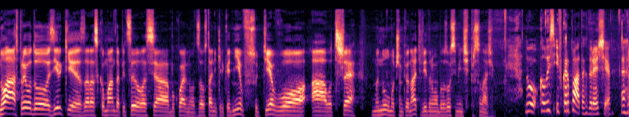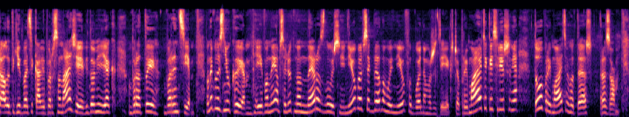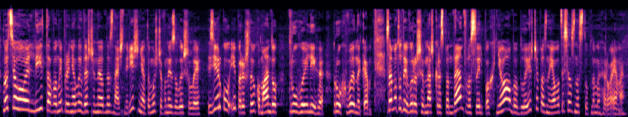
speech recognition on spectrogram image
Ну а з приводу зірки зараз команда підсилилася буквально от за останні кілька днів суттєво. А от ще в минулому чемпіонаті лідерами були зовсім інші персонажі. Ну, колись і в Карпатах, до речі, грали такі два цікаві персонажі, відомі як брати Баранці. Вони близнюки, і вони абсолютно нерозлучні ні у повсякденному, ні у футбольному житті. Якщо приймають якесь рішення, то приймають його теж разом. Ну цього літа вони прийняли дещо неоднозначне рішення, тому що вони залишили зірку і перейшли у команду другої ліги рух винники. Саме туди вирушив наш кореспондент Василь Похньо, аби ближче познайомитися з наступними героями.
